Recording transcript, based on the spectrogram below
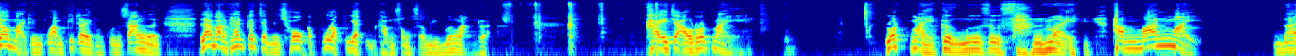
ย่อมหมายถึงความคิดอะไรของคุณสร้างเงิน แล้วบางท่านก็จะมีโชคกับผู้หลักผู้ใหญ่อุปถัมภ์ส่งเสริมอยู่เบื้องหลังด้วยใครจะเอารถใหม่รถใหม่เครื่องมือสื่อสารใหม่ทำบ้านใหม่ ได้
